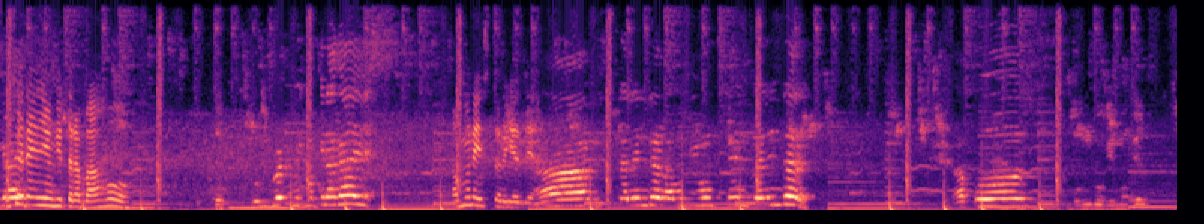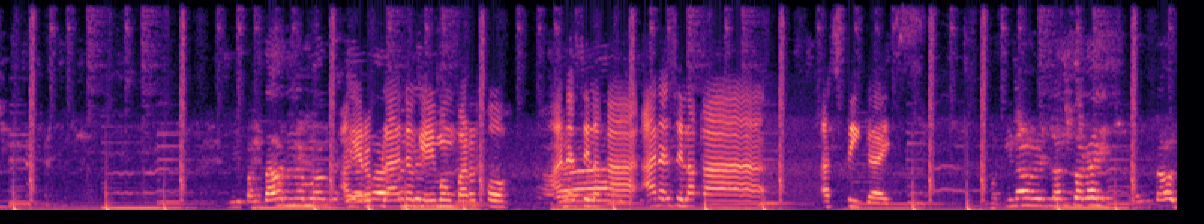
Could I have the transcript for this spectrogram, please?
Kasi rin yung gitrabaho. Convert mo kina guys. Amo na istorya din. Ah, calendar, amo yung calendar. Tapos, Bunggo gimong il. di pang taon na mga Ang eroplano kay mong barko. Ana sila ka, ana sila ka asti guys. Makinawid lang sa guys. Ang taon.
